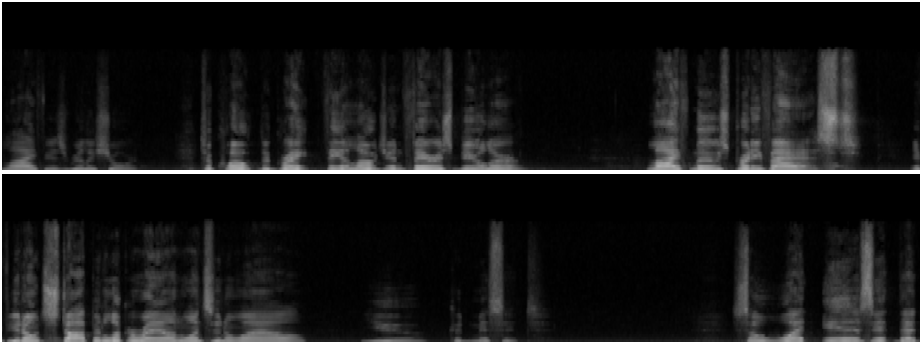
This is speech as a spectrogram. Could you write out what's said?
Life is really short. To quote the great theologian Ferris Bueller, life moves pretty fast. If you don't stop and look around once in a while, you could miss it. So, what is it that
